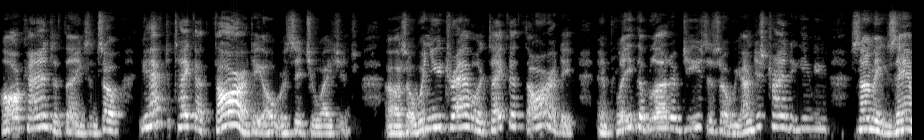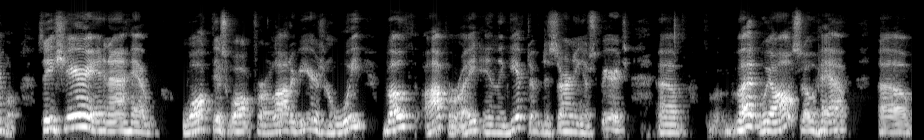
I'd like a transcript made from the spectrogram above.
all kinds of things. And so you have to take authority over situations. Uh, so when you travel, take authority and plead the blood of Jesus over you. I'm just trying to give you some example. See, Sherry and I have walked this walk for a lot of years, and we both operate in the gift of discerning of spirits. Uh, but we also have uh,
